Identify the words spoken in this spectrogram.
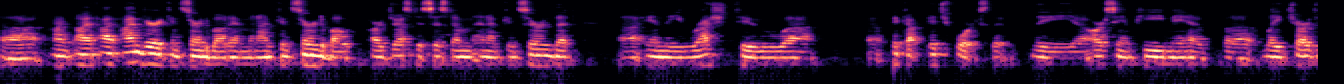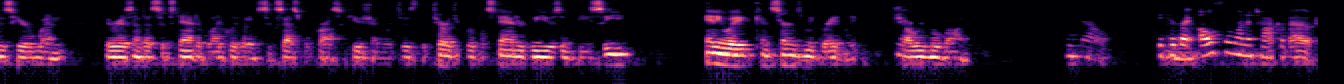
Uh, I, I'm very concerned about him, and I'm concerned about our justice system, and I'm concerned that uh, in the rush to uh, uh pick up pitchforks, that the uh, RCMP may have uh, laid charges here when there isn't a substantive likelihood of successful prosecution, which is the charge approval standard we use in BC. Anyway, concerns me greatly. Shall we move on? No, because I also want to talk about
